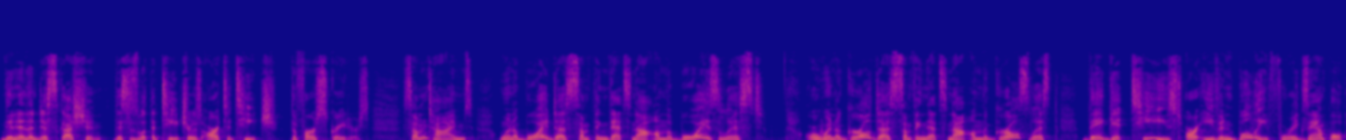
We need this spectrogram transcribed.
Then in the discussion, this is what the teachers are to teach the first graders. Sometimes when a boy does something that's not on the boys list, or when a girl does something that's not on the girls list, they get teased or even bullied. For example,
